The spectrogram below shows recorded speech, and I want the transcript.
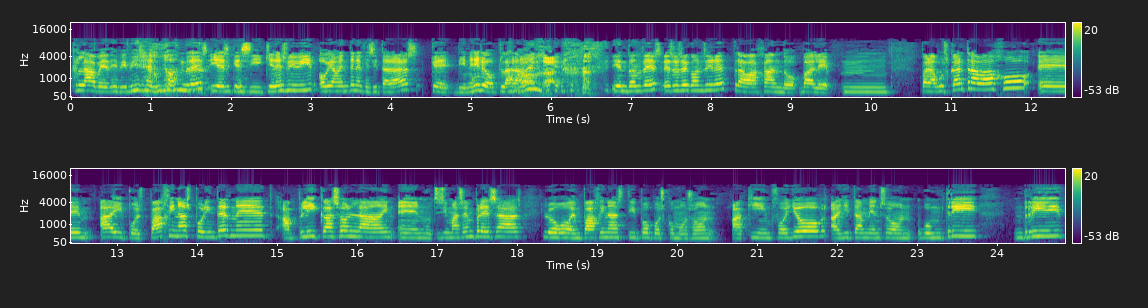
clave de vivir en Londres y es que si quieres vivir obviamente necesitarás que dinero claramente. Trabajar. y entonces eso se consigue trabajando. Vale mm, para buscar trabajo eh, hay pues páginas por internet aplicas online en muchísimas empresas luego en páginas tipo pues como son aquí InfoJobs allí también son Gumtree Reed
